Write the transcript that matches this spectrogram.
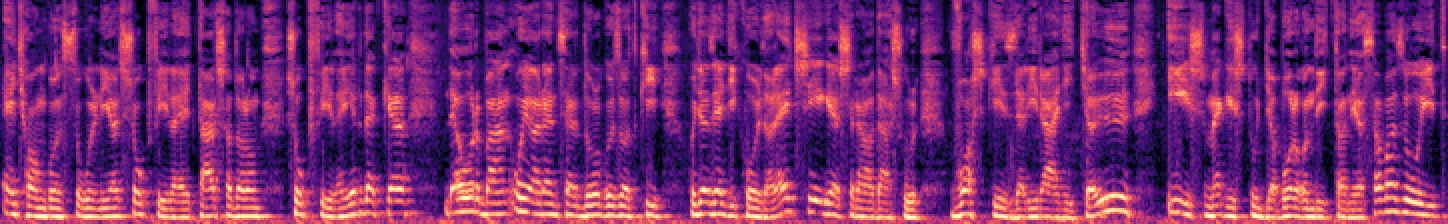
egy hangon szólni, az sokféle egy társadalom, sokféle érdekkel, de Orbán olyan rendszer dolgozott ki, hogy az egyik oldal egységes, ráadásul vaskézzel irányítja ő, és meg is tudja bolondítani a szavazóit,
